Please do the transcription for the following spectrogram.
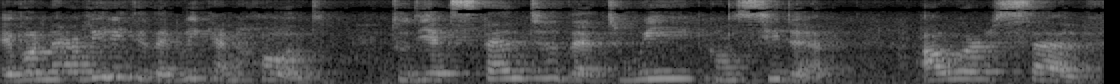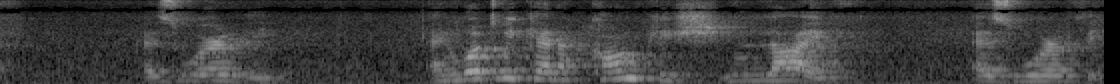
A vulnerability that we can hold to the extent that we consider ourselves as worthy and what we can accomplish in life as worthy.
